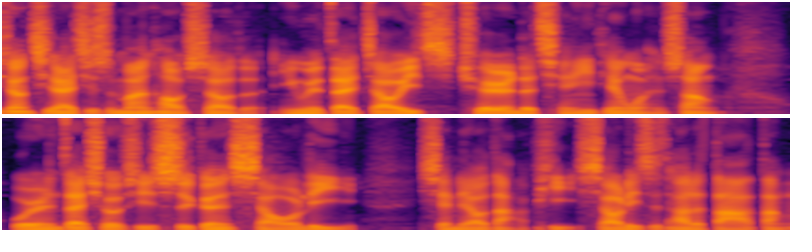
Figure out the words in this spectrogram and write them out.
想起来，其实蛮好笑的，因为在交易确认的前一天晚上，我人在休息室跟小李闲聊打屁。小李是他的搭档，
